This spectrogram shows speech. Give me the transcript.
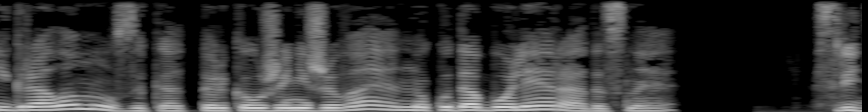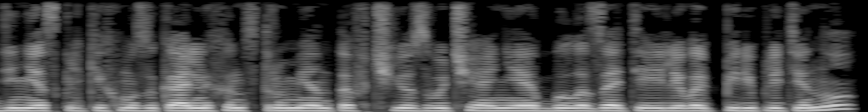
играла музыка, только уже не живая, но куда более радостная. Среди нескольких музыкальных инструментов, чье звучание было затейливо переплетено,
